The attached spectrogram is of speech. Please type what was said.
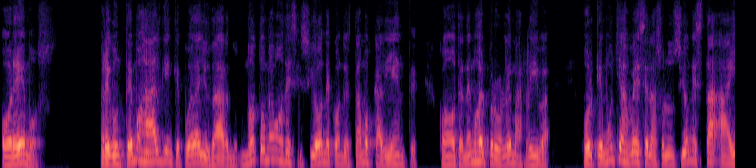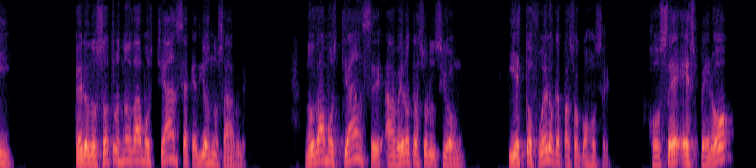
oremos, preguntemos a alguien que pueda ayudarnos. No tomemos decisiones cuando estamos calientes, cuando tenemos el problema arriba, porque muchas veces la solución está ahí, pero nosotros no damos chance a que Dios nos hable. No damos chance a ver otra solución. Y esto fue lo que pasó con José. José esperó,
